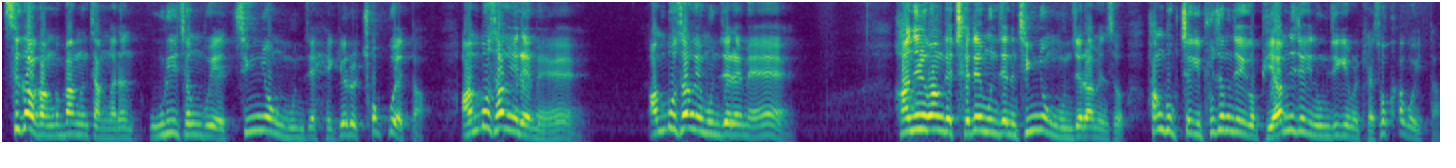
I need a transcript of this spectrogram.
스가 관광 장관은 우리 정부의 징용 문제 해결을 촉구했다. 안보상이라며. 안보상의 문제라며. 한일 관계 최대 문제는 징용 문제라면서 한국 측이 부정적이고 비합리적인 움직임을 계속하고 있다.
